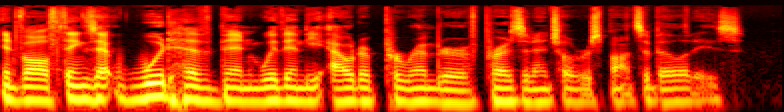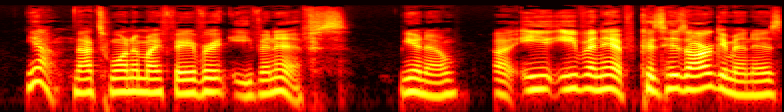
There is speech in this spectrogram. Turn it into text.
involve things that would have been within the outer perimeter of presidential responsibilities. Yeah, that's one of my favorite even ifs. You know, uh, e- even if because his argument is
